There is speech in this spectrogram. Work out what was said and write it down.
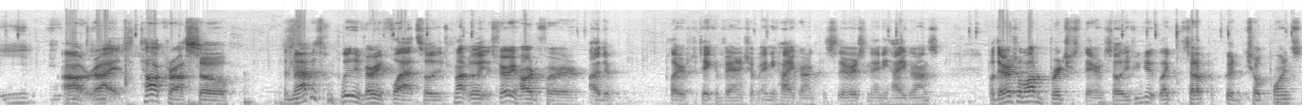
Indeed. All right, Tau Cross. So the map is completely very flat, so it's not really. It's very hard for either players to take advantage of any high ground because there isn't any high grounds. But there's a lot of bridges there, so if you get like set up good choke points,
